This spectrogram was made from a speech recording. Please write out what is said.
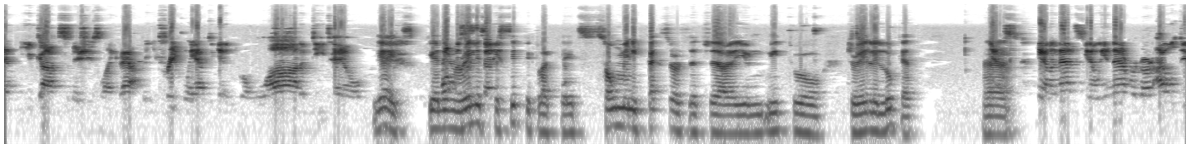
and you've got some issues like that, but you frequently have to get into a lot of detail. Yeah, it's getting What was the really specific. Like it's so many factors that uh, you need to to really look at. Uh, Yes. Know, and that's, you know, in that regard, I will do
